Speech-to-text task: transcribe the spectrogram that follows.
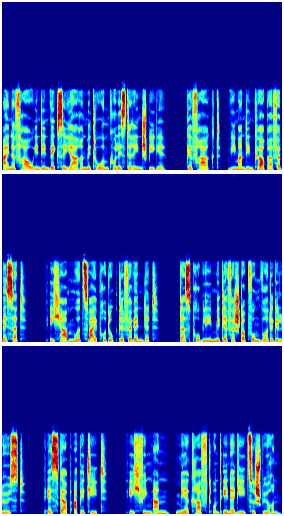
Eine Frau in den Wechseljahren mit hohem Cholesterinspiegel gefragt, wie man den Körper verbessert. Ich habe nur zwei Produkte verwendet. Das Problem mit der Verstopfung wurde gelöst. Es gab Appetit. Ich fing an, mehr Kraft und Energie zu spüren.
